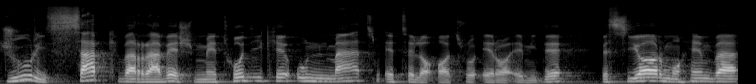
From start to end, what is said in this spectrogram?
جوری سبک و روش متدی که اون متن اطلاعات رو ارائه میده بسیار مهم و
